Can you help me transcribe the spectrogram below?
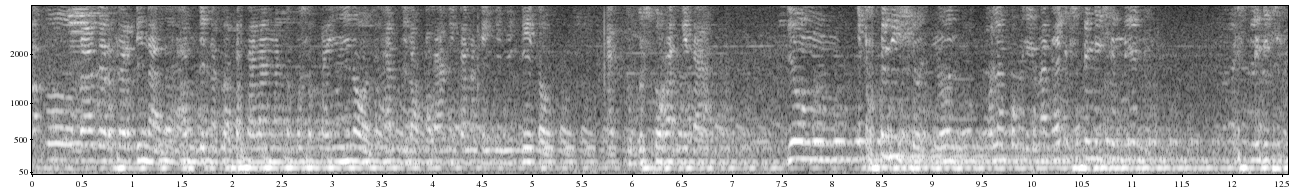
Ako, Brother Ferdinand, alhamdulillah, nagpapasalamat ako sa Panginoon. Alhamdulillah, palagi ka nakikinig dito at gustuhan kita. Yung explanation, yun, walang problema. Dahil explanation mo yun eh. Explanation.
